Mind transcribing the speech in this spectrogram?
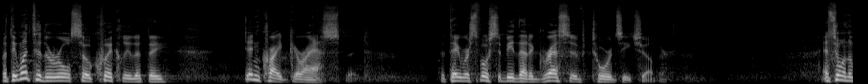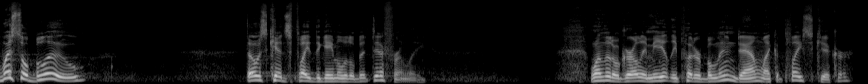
But they went through the rules so quickly that they didn't quite grasp it, that they were supposed to be that aggressive towards each other. And so when the whistle blew, those kids played the game a little bit differently. One little girl immediately put her balloon down like a place kicker,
